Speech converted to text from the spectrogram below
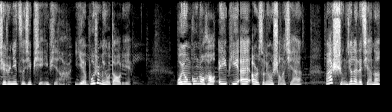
其实你仔细品一品哈，也不是没有道理。我用公众号 API 二四零省了钱，把省下来的钱呢，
